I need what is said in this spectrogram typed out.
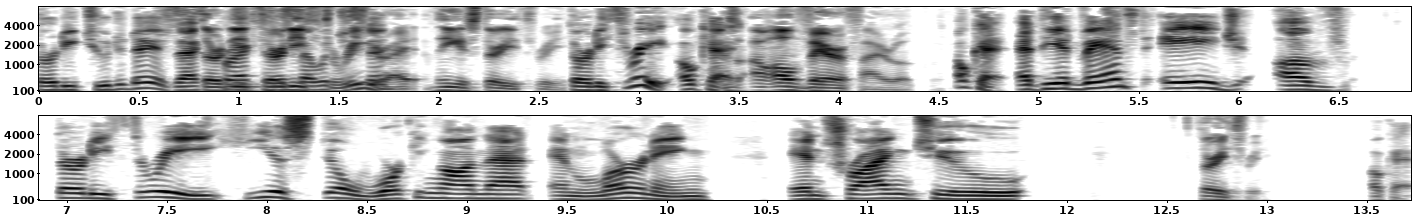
32 today, is that 30, correct? Is that 33, right? I think it's 33. 33. Okay. I'll I'll verify real quick. Okay. At the advanced age of 33, he is still working on that and learning and trying to 33. okay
